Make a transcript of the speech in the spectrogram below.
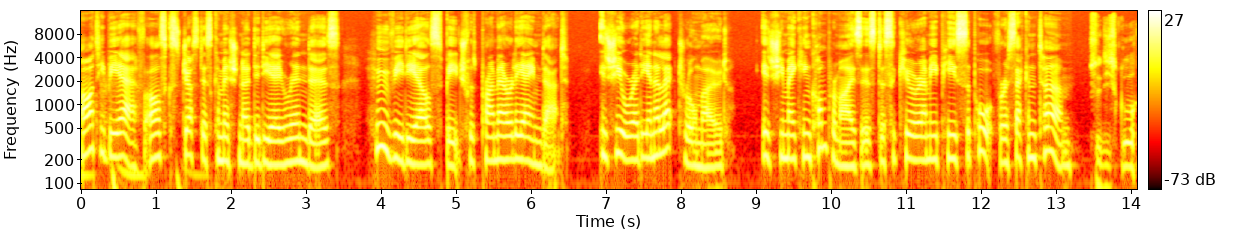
RTBF asks Justice Commissioner Didier Reynders who VDL's speech was primarily aimed at. Is she already in electoral mode? Is she making compromises to secure MEP's support for a second term? Ce discours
